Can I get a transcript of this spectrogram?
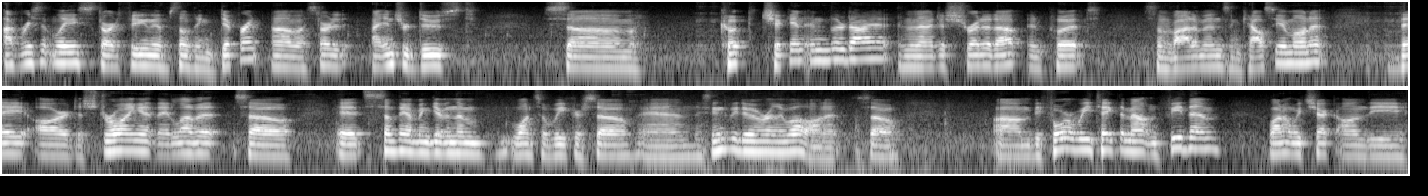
I've recently started feeding them something different. Um, I started, I introduced some cooked chicken in their diet and then I just shredded it up and put some vitamins and calcium on it. They are destroying it, they love it, so it's something I've been giving them once a week or so and they seem to be doing really well on it. So um, before we take them out and feed them, why don't we check on the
